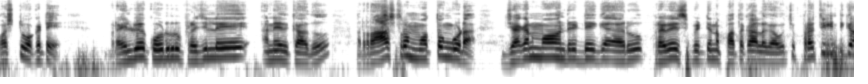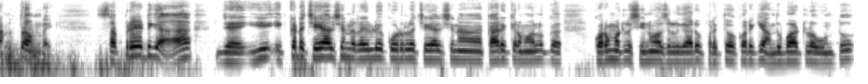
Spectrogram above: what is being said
ఫస్ట్ ఒకటే రైల్వే కోడూరు ప్రజలే అనేది కాదు రాష్ట్రం మొత్తం కూడా జగన్మోహన్ రెడ్డి గారు ప్రవేశపెట్టిన పథకాలు కావచ్చు ప్రతి ఇంటికి అందుతూ ఉన్నాయి. సపరేట్గా ఇక్కడ చేయాల్సిన రైల్వే కోడూరులో చేయాల్సిన కార్యక్రమాలు కొరమట్ల శ్రీనివాసులు గారు ప్రతి ఒక్కరికి అందుబాటులో ఉంటూ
